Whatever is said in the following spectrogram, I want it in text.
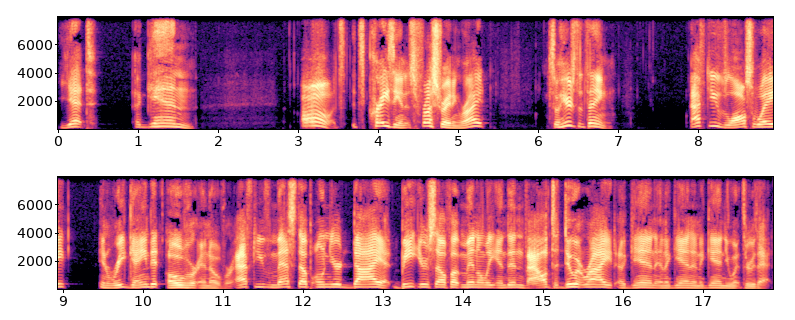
Yet again. Oh, it's, it's crazy and it's frustrating, right? So here's the thing after you've lost weight and regained it over and over. After you've messed up on your diet, beat yourself up mentally, and then vowed to do it right again and again and again, you went through that.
